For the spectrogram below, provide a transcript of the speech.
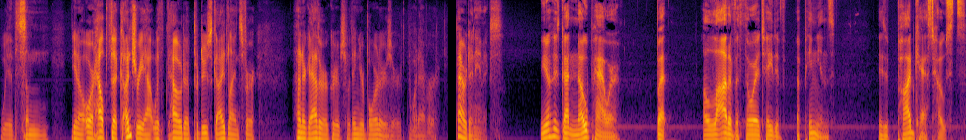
with some, you know, or help the country out with how to produce guidelines for hunter gatherer groups within your borders or whatever. Power dynamics. You know who's got no power, but a lot of authoritative opinions is podcast hosts.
